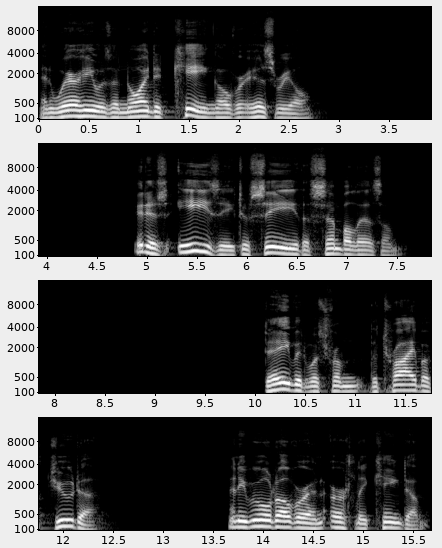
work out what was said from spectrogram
and where he was anointed king over Israel. It is easy to see the symbolism. David was from the tribe of Judah, and he ruled over an earthly kingdom,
